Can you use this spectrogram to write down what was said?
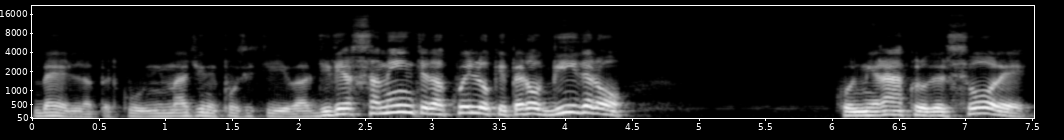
Bella, per cui un'immagine positiva. Diversamente da quello che però videro col miracolo del sole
